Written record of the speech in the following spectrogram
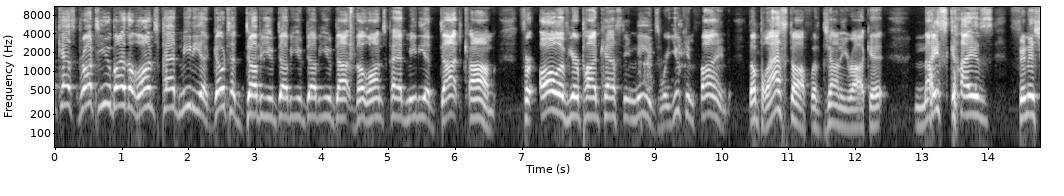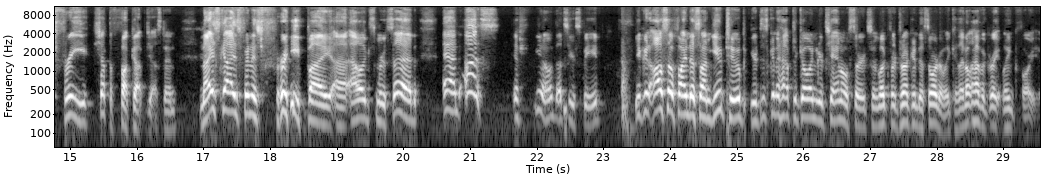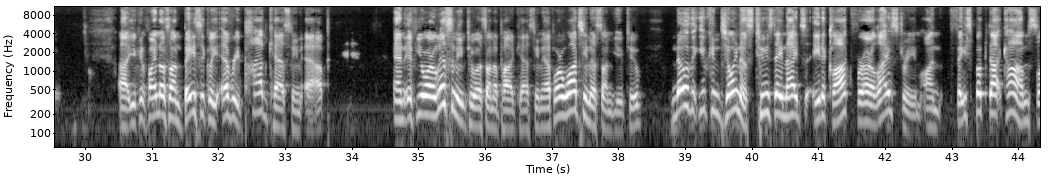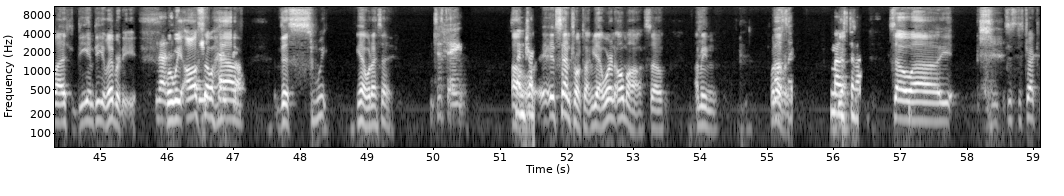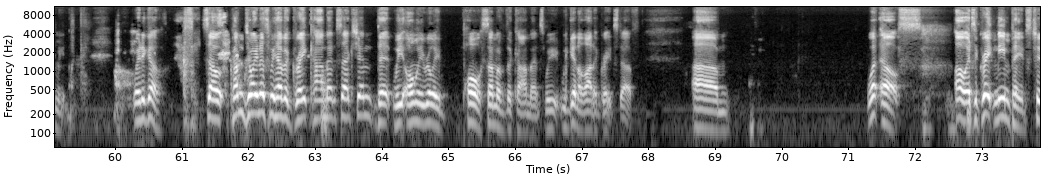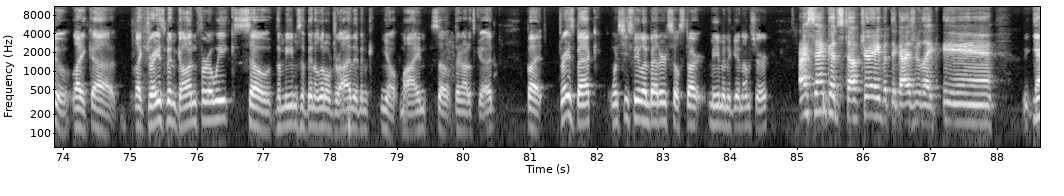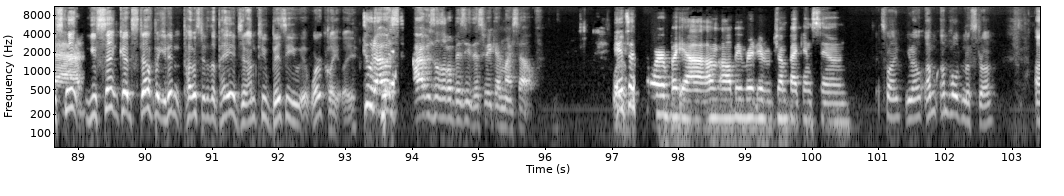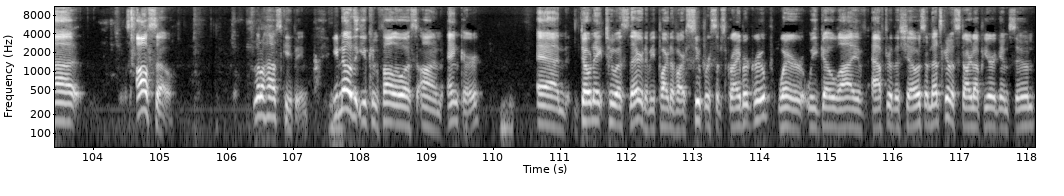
Podcast brought to you by the Launchpad Media. Go to www.thelaunchpadmedia.com for all of your podcasting needs, where you can find the Blast Off with Johnny Rocket, Nice Guys Finish Free. Shut the fuck up, Justin. Nice Guys Finish Free by uh, Alex Merced and us, if you know that's your speed. You can also find us on YouTube. You're just going to have to go in your channel search and look for Drunken Disorderly because I don't have a great link for you. Uh, you can find us on basically every podcasting app. And if you are listening to us on a podcasting app or watching us on YouTube, know that you can join us Tuesday nights, 8 o'clock for our live stream on facebook.com slash D&D Liberty, That's where we also eight have central. this sweet... Yeah, what'd I say? just eight. Oh, Central. well, it's Central Time. Yeah, we're in Omaha, so I mean, whatever. Mostly. Most of us. So uh, just distract me. Way to go! So come join us. We have a great comment section that we only really pull some of the comments. We we get a lot of great stuff. Um, what else? Oh, it's a great meme page too. Like uh, like Dre's been gone for a week, so the memes have been a little dry. They've been you know mine, so they're not as good. But Dre's back. When she's feeling better, she'll start memeing again. I'm sure. I sent good stuff, Trey, but the guys were like, eh. You Bad. sent you sent good stuff, but you didn't post it to the page, and I'm too busy at work lately. Dude, I was I was a little busy this weekend myself. It's a chore, but yeah, I'm, I'll be ready to jump back in soon. It's fine. You know, I'm I'm holding us strong. Uh, also, little housekeeping. You know that you can follow us on Anchor and donate to us there to be part of our super subscriber group where we go live after the shows, and that's going to start up here again soon.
